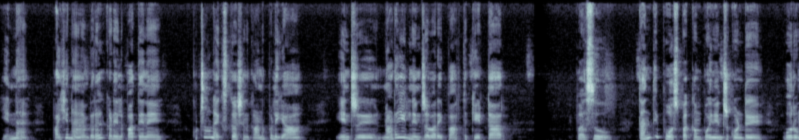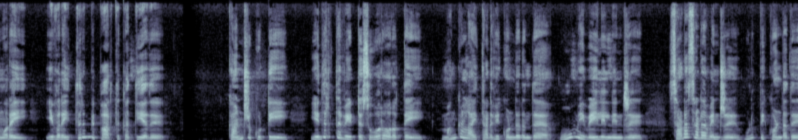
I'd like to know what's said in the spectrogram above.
என்ன பையனை விறகு கடையில் பார்த்தேனே? குற்றால எக்ஸ்கர்ஷனுக்கு அனுப்பலையா? என்று நடையில் நின்றவரை பார்த்து கேட்டார். பசு தந்தி போஸ் பக்கம் போய் நின்று கொண்டு ஒரு முறை இவரை திரும்பி பார்த்து கத்தியது. கன்றுக்குட்டி எதிர்த்த வீட்டு சுவரோரத்தை மங்களாய் தடவி கொண்டிருந்த ஊமை வெயிலில் நின்று சடசடவென்று உழுப்பிக் கொண்டது.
